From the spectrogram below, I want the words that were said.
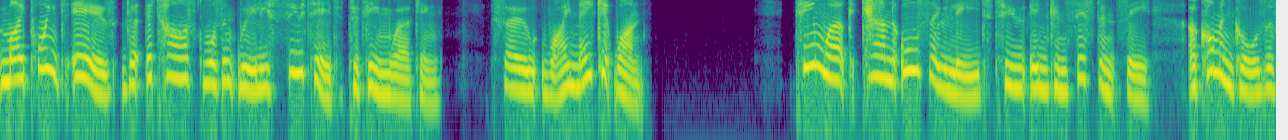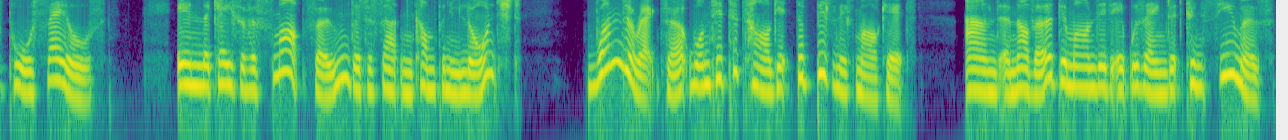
My point is that the task wasn't really suited to team working, so why make it one? Teamwork can also lead to inconsistency, a common cause of poor sales. In the case of a smartphone that a certain company launched, one director wanted to target the business market, and another demanded it was aimed at consumers.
